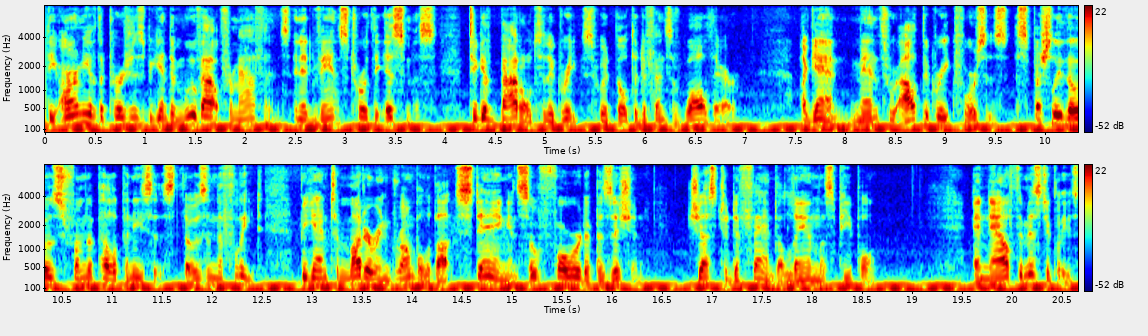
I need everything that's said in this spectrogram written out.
the army of the Persians began to move out from Athens and advance toward the isthmus to give battle to the Greeks who had built a defensive wall there. Again, men throughout the Greek forces, especially those from the Peloponnesus, those in the fleet, began to mutter and grumble about staying in so forward a position just to defend a landless people. And now Themistocles,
